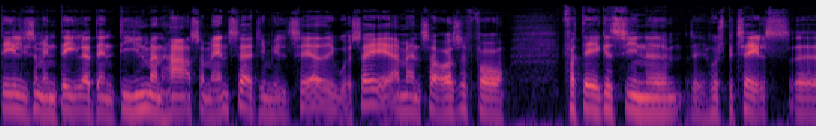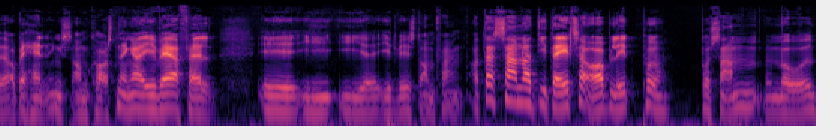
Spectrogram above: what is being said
Det er ligesom en del af den deal, man har som ansat i militæret i USA, at man så også får, får dækket sine øh, hospitals- øh, og behandlingsomkostninger, i hvert fald øh, i, i, i et vist omfang. Og der samler de data op lidt på, på samme måde.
